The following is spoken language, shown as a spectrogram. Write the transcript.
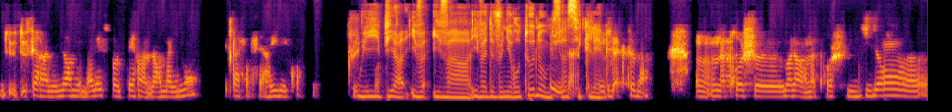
de, faire un énorme malaise sur le terrain. Normalement c'est pas censé arriver quoi. Oui et puis il va il va il va devenir autonome ça c'est clair. exactement. On, approche euh, voilà on approche 10 ans euh,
